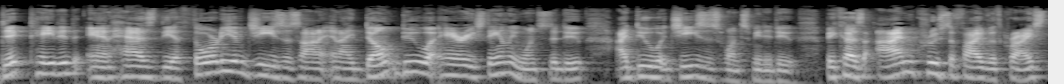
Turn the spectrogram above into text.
dictated and has the authority of Jesus on it, and I don't do what Harry Stanley wants to do. I do what Jesus wants me to do because I'm crucified with Christ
